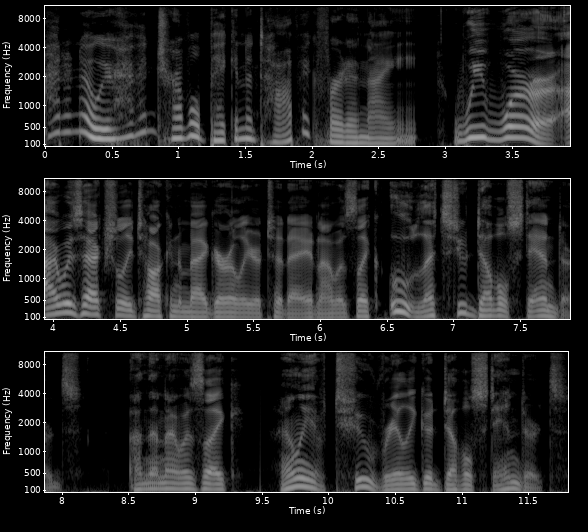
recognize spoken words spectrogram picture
I don't know. We were having trouble picking a topic for tonight. We were. I was actually talking to Meg earlier today, and I was like, ooh, let's do double standards. And then I was like, I only have two really good double standards.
